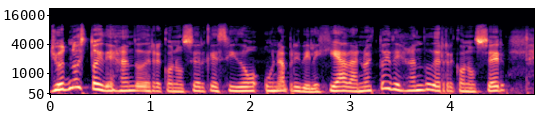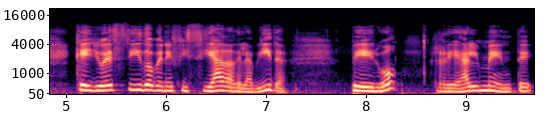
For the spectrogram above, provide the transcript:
Yo no estoy dejando de reconocer que he sido una privilegiada, no estoy dejando de reconocer que yo he sido beneficiada de la vida, pero realmente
